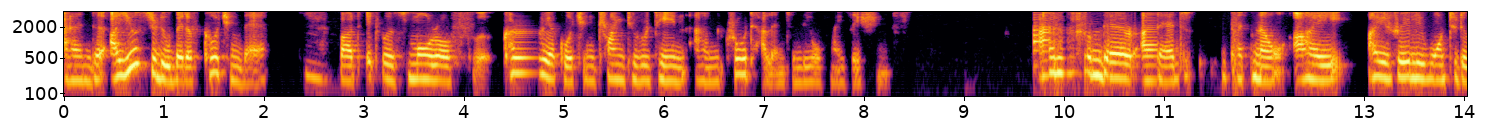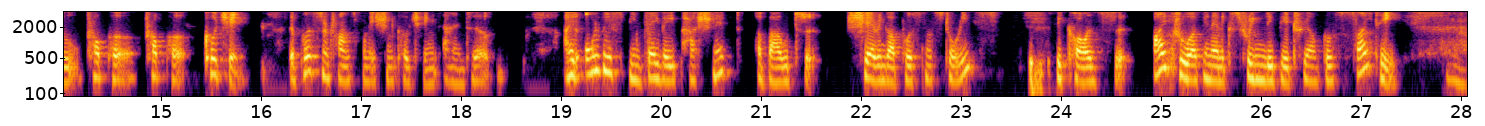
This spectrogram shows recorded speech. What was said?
And uh, I used to do a bit of coaching there, but it was more of career coaching, trying to retain and grow talent in the organization. And from there, I said that no, I I really want to do proper proper coaching, the personal transformation coaching, and uh, I'd always been very very passionate about sharing our personal stories because I grew up in an extremely patriarchal society. Yeah.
